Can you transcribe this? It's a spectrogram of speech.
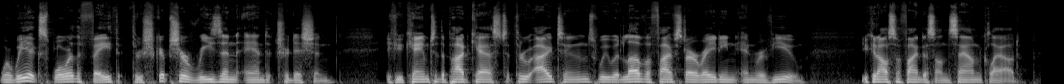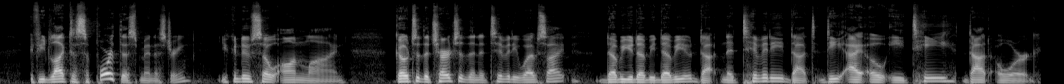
where we explore the faith through scripture, reason, and tradition. If you came to the podcast through iTunes, we would love a five star rating and review. You can also find us on SoundCloud. If you'd like to support this ministry, you can do so online. Go to the Church of the Nativity website, www.nativity.dioet.org.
